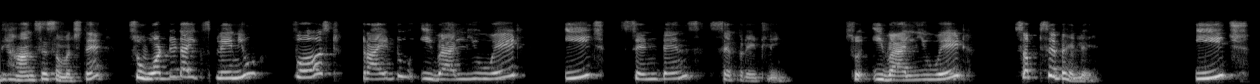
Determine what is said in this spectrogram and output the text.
ध्यान से समझते हैं। So what did I explain you first try to evaluate each sentence separately so evaluate सबसे पहले ईच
